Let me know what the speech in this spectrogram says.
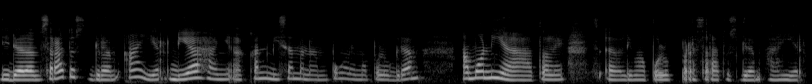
di dalam 100 gram air dia hanya akan bisa menampung 50 gram amonia atau 50 eh, per 100 gram air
